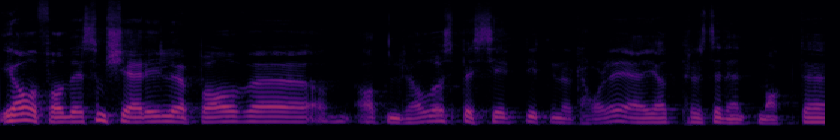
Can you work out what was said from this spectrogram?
I alle fall Det som skjer i løpet av 1800-tallet, og spesielt 1900-tallet, er at presidentmakta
